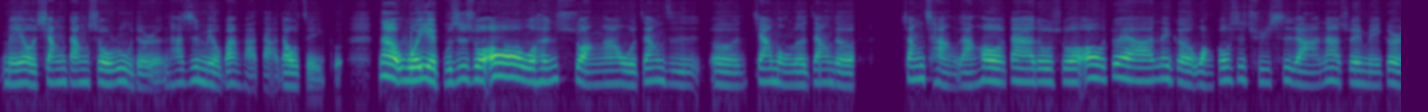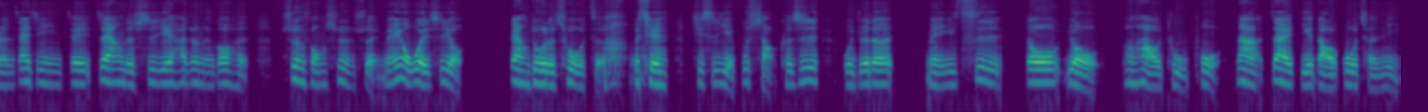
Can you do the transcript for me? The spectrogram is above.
没有相当收入的人，他是没有办法达到这个。那我也不是说哦，我很爽啊，我这样子呃加盟了这样的商场，然后大家都说哦，对啊，那个网购是趋势啊，那所以每个人在经营这这样的事业，他就能够很顺风顺水。没有，我也是有非常多的挫折，而且其实也不少。可是我觉得每一次都有很好的突破。那在跌倒的过程里。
